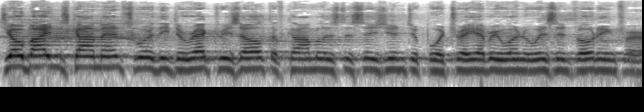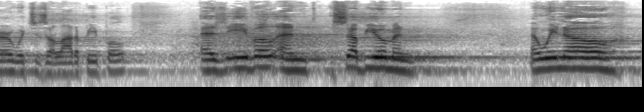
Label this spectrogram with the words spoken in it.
Joe Biden's comments were the direct result of Kamala's decision to portray everyone who isn't voting for her, which is a lot of people, as evil and subhuman. And we know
